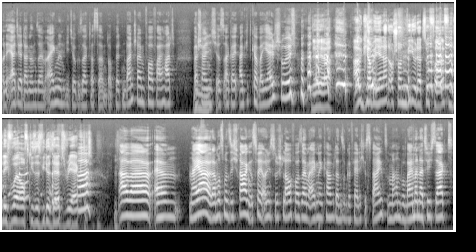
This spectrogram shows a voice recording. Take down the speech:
Und er hat ja dann in seinem eigenen Video gesagt, dass er einen doppelten Bandscheibenvorfall hat. Wahrscheinlich Mhm. ist Ag- Agit Kabayel schuld. Ja, ja. Aber Gabriel hat auch schon ein Video dazu veröffentlicht, wo er auf dieses Video selbst reactet. Aber ähm, naja, da muss man sich fragen, ist vielleicht auch nicht so schlau, vor seinem eigenen Kampf dann so ein gefährliches Sparring zu machen. Wobei man natürlich sagt,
